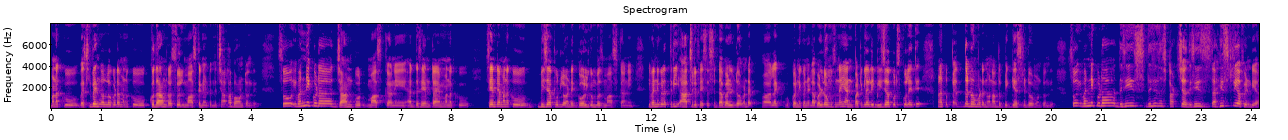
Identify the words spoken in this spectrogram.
మనకు వెస్ట్ బెంగాల్లో కూడా మనకు కుదాం రసూల్ మాస్క్ అని ఉంటుంది. చాలా బాగుంటుంది. సో ఇవన్నీ కూడా జాన్పూర్ మాస్క్ అని అట్ ద సేమ్ టైం మనకు సేమ్ టైం మనకు బిజాపూర్లో అంటే గోల్ గుంబజ్ మాస్క్ కానీ ఇవన్నీ కూడా three arched faces double dome అంటే లైక్ కొన్ని కొన్ని డబల్ డోమ్స్ ఉన్నాయి. అండ్ పర్టికులర్లీ బీజాపూర్ స్కూల్ అయితే మనకు పెద్ద డోమ్ ఉంటుంది. One of the biggest dome ఉంటుంది. సో ఇవన్నీ కూడా this is this is the structure this is the history of India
